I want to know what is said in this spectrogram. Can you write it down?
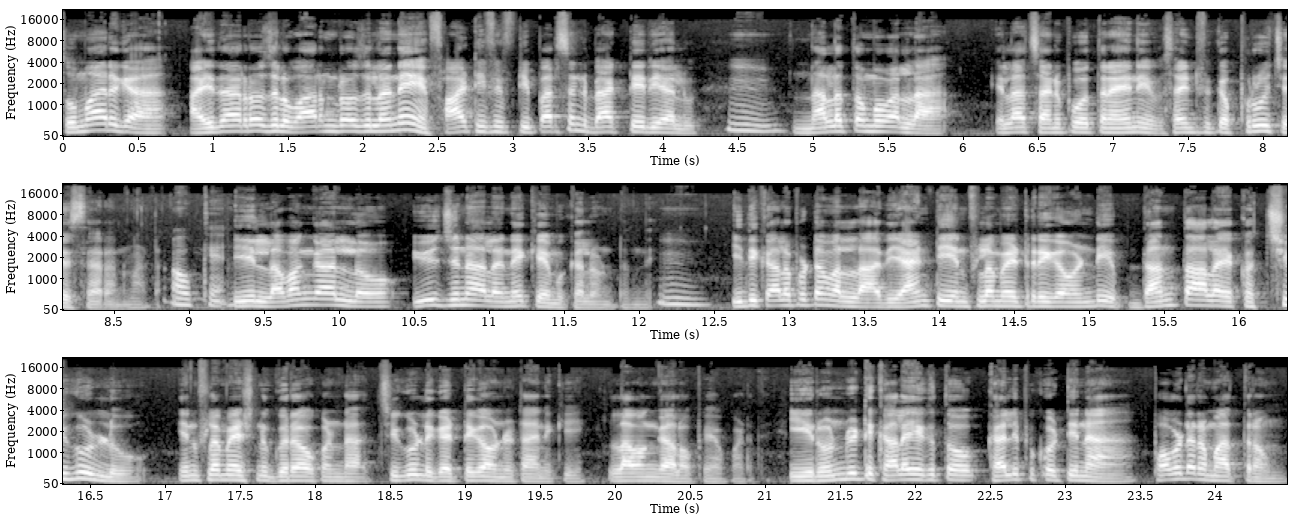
సుమారుగా ఐదారు రోజులు వారం రోజుల్లోనే ఫార్టీ ఫిఫ్టీ పర్సెంట్ బ్యాక్టీరియాలు మ్మ్. నల్లతొమ్మ వల్ల ఇలా చనిపోతున్నాయని సైంటిఫిక్గా ప్రూవ్ చేశారనమాట ఈ లవంగాల్లో యూజినాల్ అనే కెమికల్ ఉంటుంది. ఇది కలపటం వల్ల అది యాంటీ ఇన్ఫ్లమేటరీగా ఉండి దంతాల యొక్క చిగుళ్ళు ఇన్ఫ్లమేషన్ గురవ్వకుండా చిగుళ్ళు గట్టిగా ఉండటానికి లవంగాలు ఉపయోగపడతాయి. ఈ రెండిటి కలయికతో కలిపి కొట్టిన పౌడర్ మాత్రం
